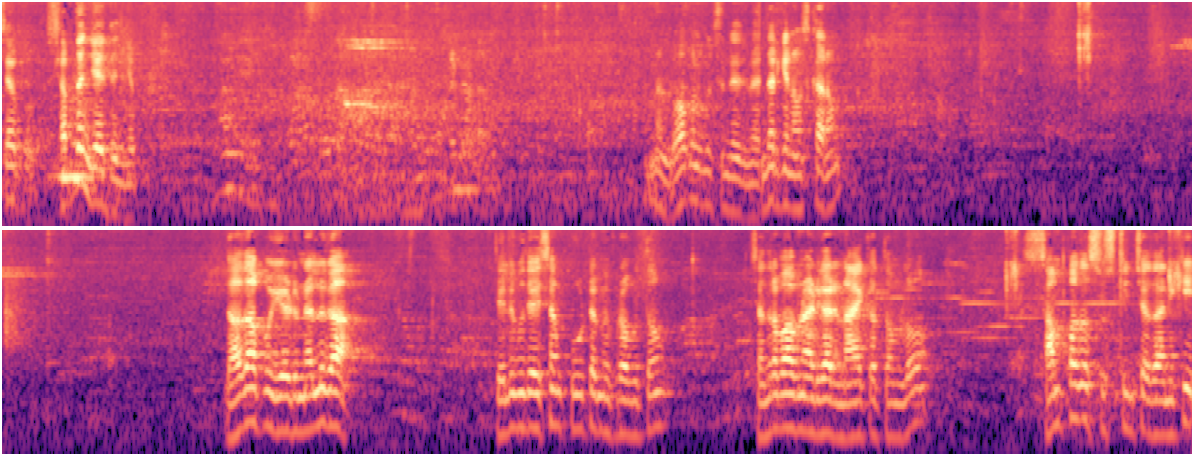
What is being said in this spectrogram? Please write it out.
చెప్పు శబ్దం చేయొద్దని చెప్పు. లోపల కూర్చుండేది అందరికీ నమస్కారం. దాదాపు ఏడు నెలలుగా తెలుగుదేశం కూటమి ప్రభుత్వం చంద్రబాబు నాయుడు గారి నాయకత్వంలో సంపద సృష్టించేదానికి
